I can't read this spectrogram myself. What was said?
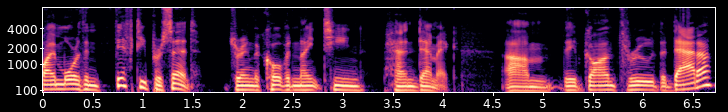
by more than 50% during the COVID 19 pandemic. Um, they've gone through the data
